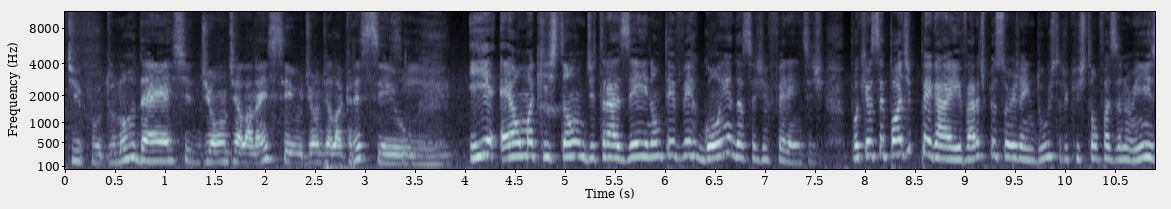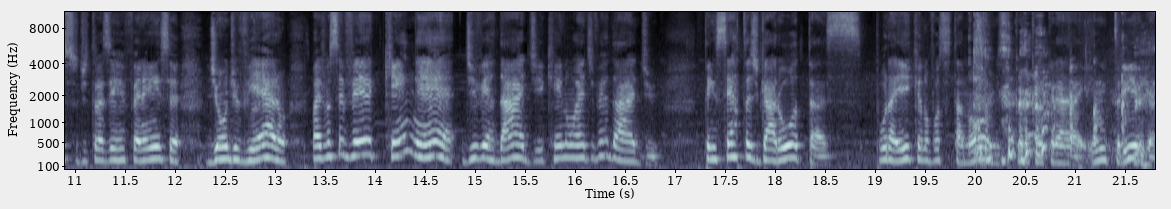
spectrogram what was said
Tipo, do Nordeste, de onde ela nasceu, de onde ela cresceu. Sim. E é uma questão de trazer e não ter vergonha dessas referências. Porque você pode pegar aí várias pessoas da indústria que estão fazendo isso, de trazer referência de onde vieram, mas você vê quem é de verdade e quem não é de verdade. Tem certas garotas por aí, que eu não vou citar nomes, porque eu quero criar intriga,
